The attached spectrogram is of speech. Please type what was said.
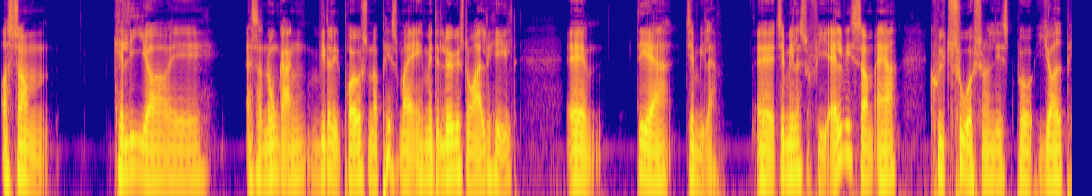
og som kan lide at øh, altså nogle gange vidderligt prøve sådan at pisse mig af, men det lykkes nu aldrig helt. Øh, det er Jamila. Øh, Jamila Sofie Alvi, som er kulturjournalist på JP,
